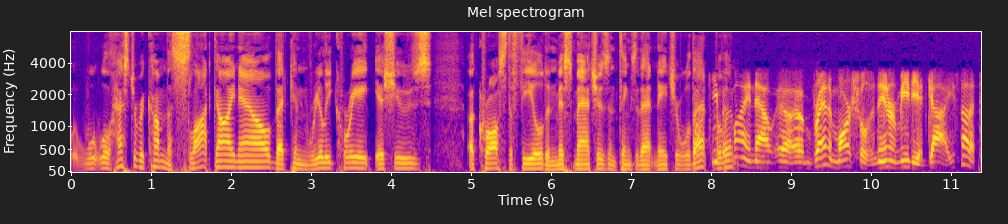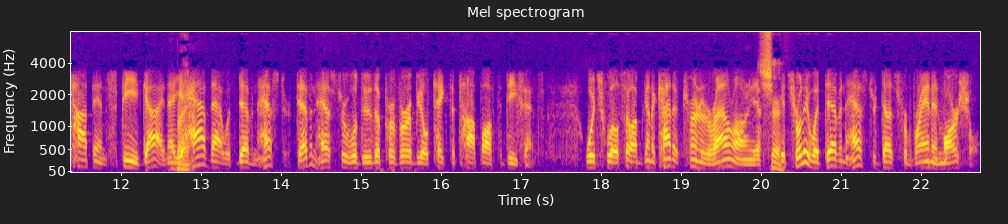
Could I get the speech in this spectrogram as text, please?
will Hester become the slot guy now that can really create issues across the field and mismatches and things of that nature? Will that? Keep will in that mind now, uh, Brandon Marshall's an intermediate guy. He's not a top end speed guy. Now you Right. have that with Devin Hester. Devin Hester will do the proverbial take the top off the defense, which will. So I'm going to kind of turn it around on you. Sure. It's really what Devin Hester does for Brandon Marshall,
